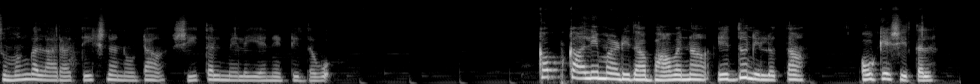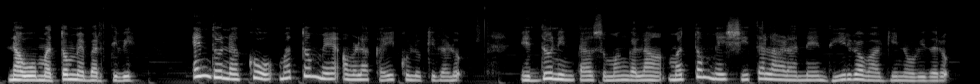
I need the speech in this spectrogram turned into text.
ಸುಮಂಗಲಾರ ತೀಕ್ಷ್ಣ ನೋಟ ಶೀತಲ್ ಮೇಲೆಯೇ ನೆಟ್ಟಿದ್ದವು. ಕಪ್ ಖಾಲಿ ಮಾಡಿದ ಭಾವನ ಎದ್ದು ನಿಲ್ಲುತ್ತಾ, ಓಕೆ ಶೀತಲ್, ನಾವು ಮತ್ತೊಮ್ಮೆ ಬರ್ತೀವಿ ಎಂದು ನಕ್ಕು ಮತ್ತೊಮ್ಮೆ ಅವಳ ಕೈ ಕುಲುಕಿದಳು. ಎದ್ದು ನಿಂತ ಸುಮಂಗಲ ಮತ್ತೊಮ್ಮೆ ಶೀತಲಾಳನ್ನೇ ದೀರ್ಘವಾಗಿ ನೋಡಿದರು.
